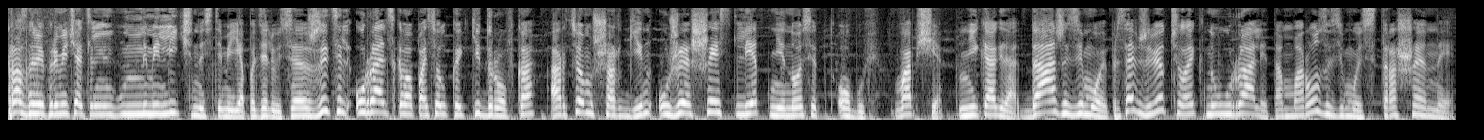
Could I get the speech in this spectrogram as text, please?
Разными примечательными личностями я поделюсь. Житель уральского поселка Кедровка Артем Шаргин уже 6 лет не носит обувь. Вообще. Никогда. Даже зимой. Представь, живет человек на Урале. Там морозы зимой страшенные.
